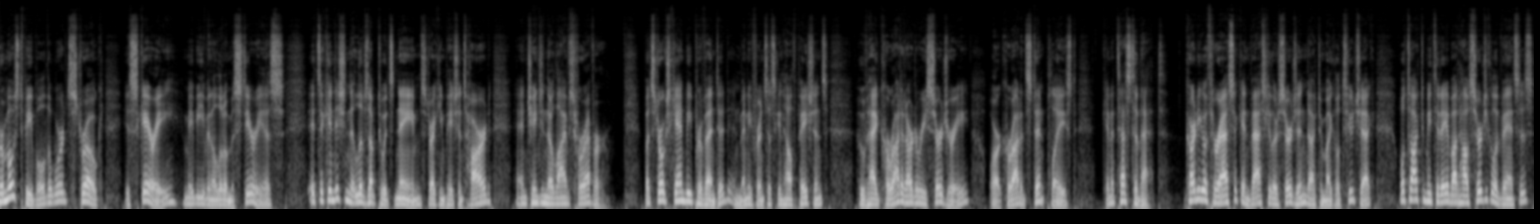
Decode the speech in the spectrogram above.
For most people, the word stroke is scary, maybe even a little mysterious. It's a condition that lives up to its name, striking patients hard and changing their lives forever. But strokes can be prevented, and many Franciscan Health patients who've had carotid artery surgery or a carotid stent placed can attest to that. Cardiothoracic and vascular surgeon Dr. Michael Tuchek will talk to me today about how surgical advances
